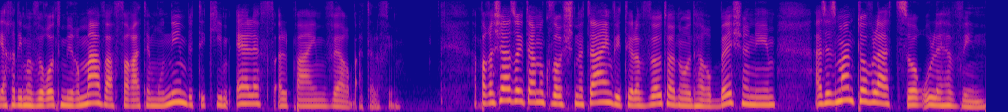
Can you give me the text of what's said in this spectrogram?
יחד עם עבירות מרמה והפרת אמונים בתיקים 1000, 2000 ו-4000. הפרשה הזו איתנו כבר שנתיים והיא תלווה אותנו עוד הרבה שנים, אז זה זמן טוב לעצור ולהבין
